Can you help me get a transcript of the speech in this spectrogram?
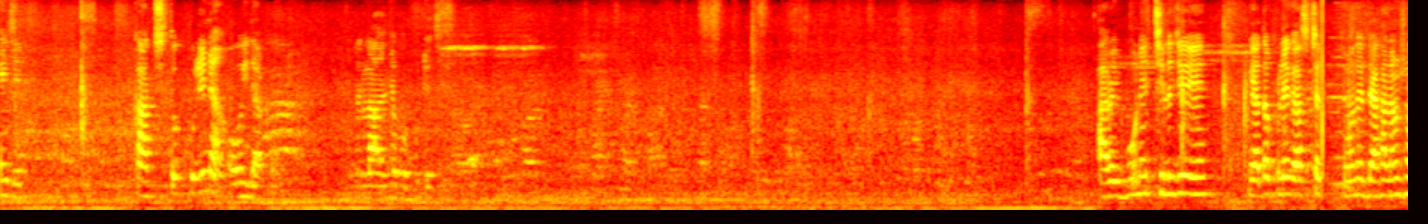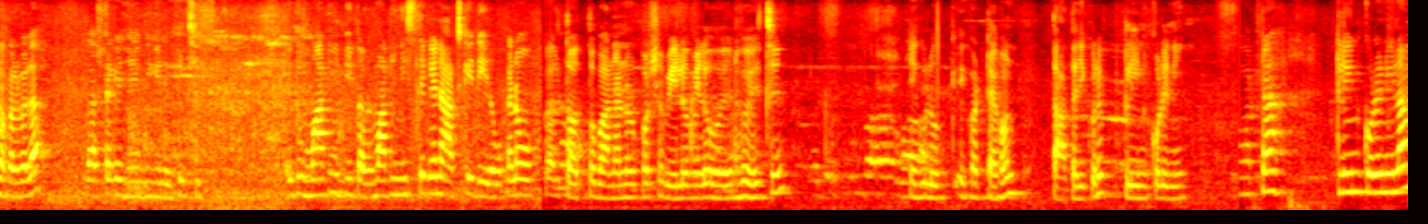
এই যে কাজ তো খুলি না ওই দেখো। লাল জবা ফুটেছে। আর ওই বোনের ছেলে যে গাঁদা ফুলের গাছটা তোমাদের দেখালাম সকালবেলা, গাছটাকে যে দিয়ে রেখেছি। একটু মাটি দিতে হবে, মাটি নিচ থেকে না আজকে দিয়ে দেবো। কেন কাল তত্ত্ব বানানোর পর সব এলোমেলো হয়ে রয়েছে। এগুলো এই ঘরটা এখন তাড়াতাড়ি করে ক্লিন করে নিই। ঘরটা ক্লিন করে নিলাম,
